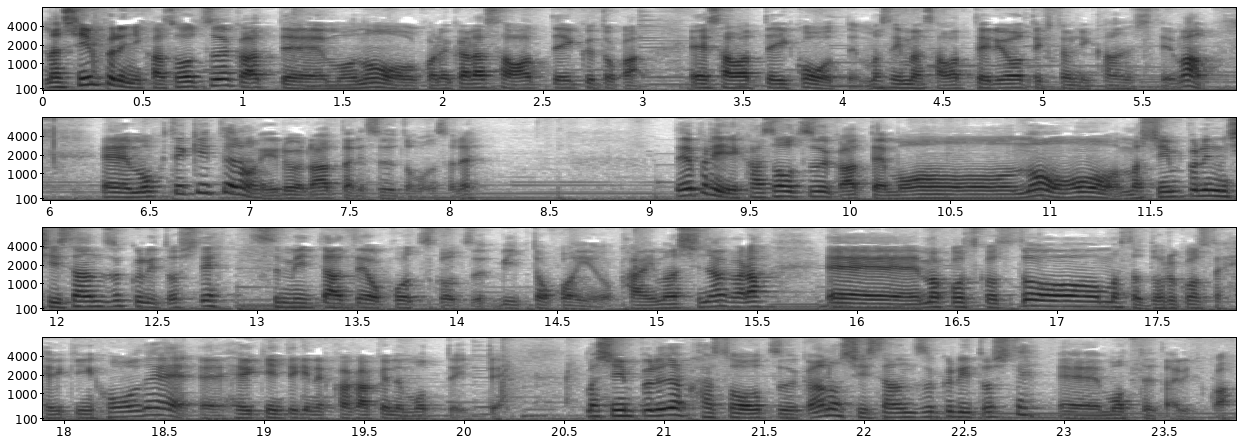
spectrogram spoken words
まあ、シンプルに仮想通貨ってものをこれから触っていくとか、えー触っていこうって、まあ、今触ってるよって人に関しては、えー目的っていうのがいろいろあったりすると思うんですよね。でやっぱり仮想通貨ってものを、まあ、シンプルに資産作りとして積み立てをコツコツビットコインを買い増しながら、えーまあ、コツコツと、まあ、ドルコスト平均法で、えー平均的な価格で持っていって、まあ、シンプルな仮想通貨の資産作りとして、えー持ってたりとか、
